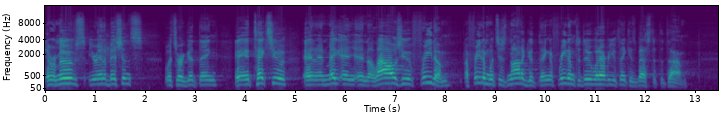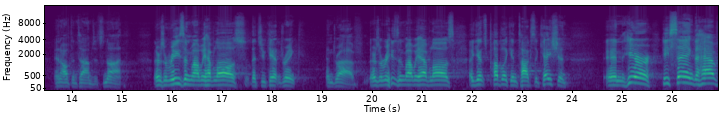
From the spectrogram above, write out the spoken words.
It removes your inhibitions, which are a good thing. It, it takes you and, and, make, and, and allows you freedom, a freedom which is not a good thing, a freedom to do whatever you think is best at the time. And oftentimes it's not. There's a reason why we have laws that you can't drink and drive. There's a reason why we have laws against public intoxication. And here he's saying to have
